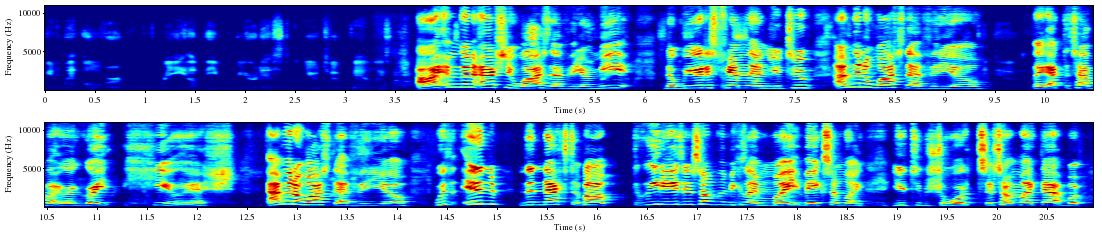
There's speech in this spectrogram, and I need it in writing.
We went over three of the weirdest YouTube families. I am gonna actually watch that video. Me, the weirdest family on YouTube. I'm gonna watch that video. Like at the top, like right here-ish. I'm gonna watch that video within the next about three days or something because I might make some like YouTube shorts or something like that. But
